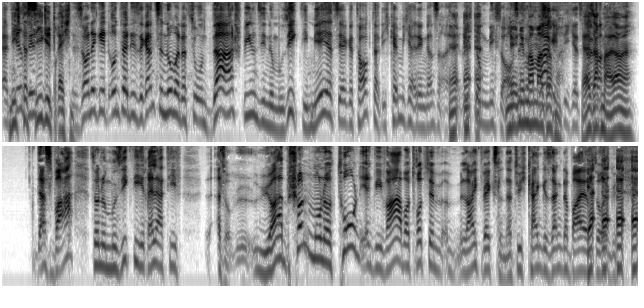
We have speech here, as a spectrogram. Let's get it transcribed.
ein Nicht das. Siegel brechen. Die Sonne geht unter, diese ganze Nummer dazu. Und da spielen sie eine Musik, die mir jetzt sehr getaugt hat. Ich kenne mich ja in den ganzen Äh, äh, Richtungen nicht so aus. Nee, nee, mach mal, sag mal. Ja, sag mal. Ja. das war so eine Musik, die relativ, also ja, schon monoton irgendwie war, aber trotzdem äh, leicht wechselnd. Natürlich kein Gesang dabei Ja, so. äh, äh, äh.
